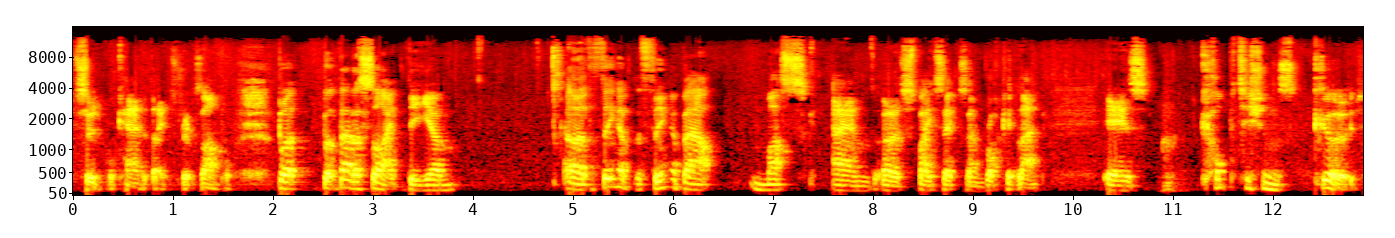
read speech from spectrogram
suitable candidates for example. But but that aside the um, uh, the thing the thing about Musk and uh, SpaceX and Rocket Lab is competition's good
